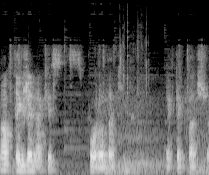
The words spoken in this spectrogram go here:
No, w grze jednak jest sporo takich, jak tak patrzę.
